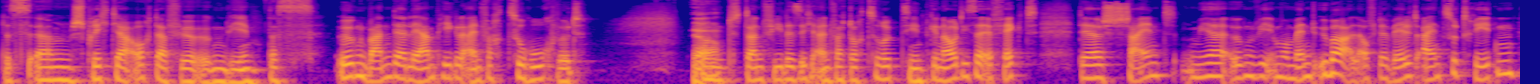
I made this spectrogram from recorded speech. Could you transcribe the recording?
Das ähm, spricht ja auch dafür irgendwie, dass irgendwann der Lärmpegel einfach zu hoch wird. Ja. Und dann viele sich einfach doch zurückziehen. Genau dieser Effekt, der scheint mir irgendwie im Moment überall auf der Welt einzutreten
